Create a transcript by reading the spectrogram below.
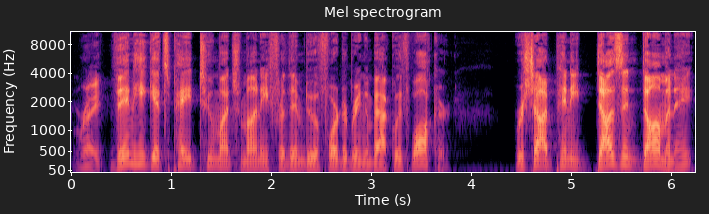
Right. Then he gets paid too much money for them to afford to bring him back with Walker. Rashad Penny doesn't dominate.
